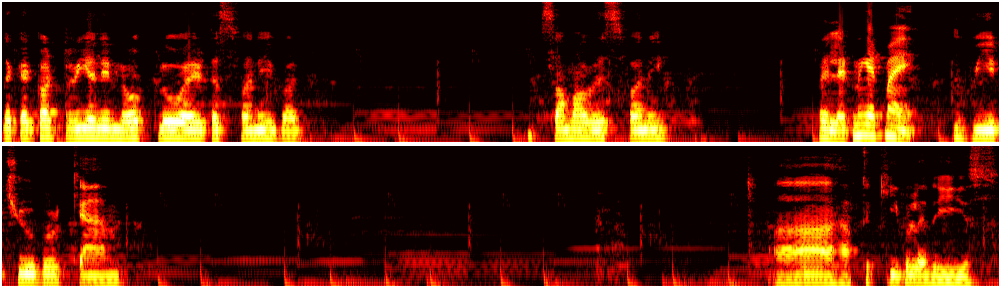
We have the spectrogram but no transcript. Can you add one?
Like I got really no clue why it is funny, but somehow it's funny. Wait, let me get my VTuber cam. Ah, I have to keep it like these.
